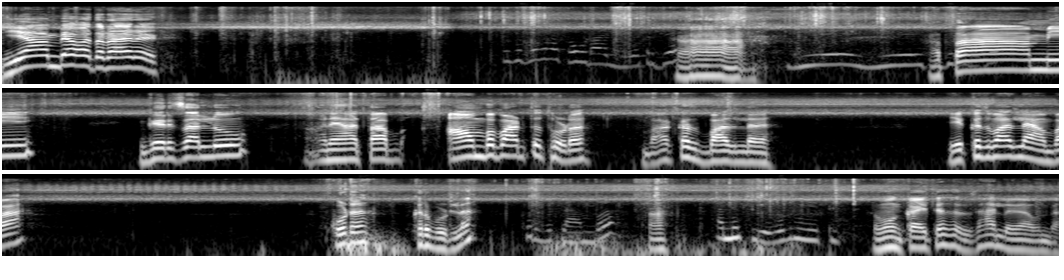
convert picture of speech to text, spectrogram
ये आंब्या होता डायरेक्ट हा. आता आम्ही घरी चाललो आणि आता आंबा पाडतो थोडं. बाकच बाजलं. एकच बाजलाय आंबा. कुठं? करबुटला खरबूज आंब. हा. आणि फुले बघ मी इथं. मग काय तसं झालं आमदा?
